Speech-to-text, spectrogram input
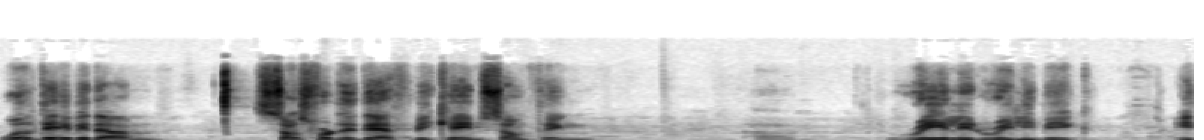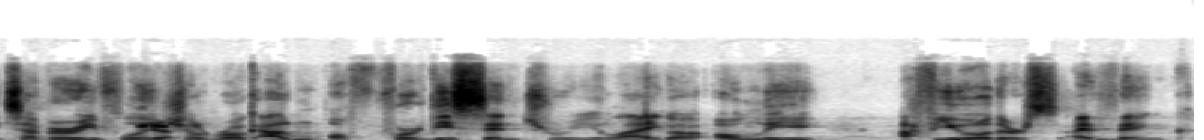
Well, David, um, Songs for the Deaf became something uh, really, really big. It's a very influential yeah. rock album of for this century, like uh, only a few others, I think.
